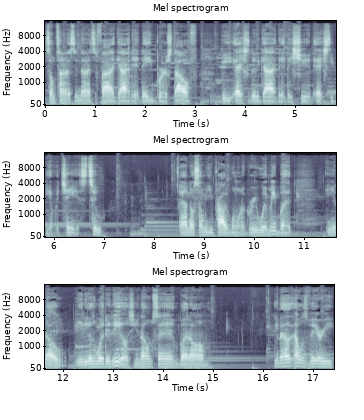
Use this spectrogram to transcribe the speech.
sometimes the nine to five guy that they brushed off be actually the guy that they should actually give a chance to. And I know some of you probably won't agree with me, but you know, it is what it is, you know what I'm saying? But um you know, that was very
